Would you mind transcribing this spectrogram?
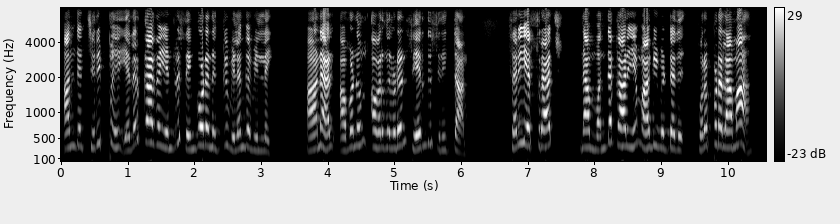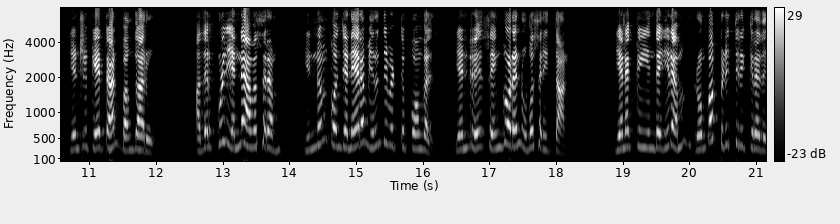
அந்த சிரிப்பு எதற்காக என்று செங்கோடனுக்கு விளங்கவில்லை. ஆனால் அவனும் அவர்களுடன் சேர்ந்து சிரித்தான். சரி யஸ்ராஜ் நாம் வந்த காரியம் ஆகிவிட்டது. புறப்படலாமா? என்று கேட்டான் பங்காரு. அதற்குள் என்ன அவசரம்? இன்னும் கொஞ்ச நேரம் இருந்துவிட்டு போங்கள். என்று செங்கோடன் உபசரித்தான். எனக்கு இந்த இடம் ரொம்ப பிடித்திருக்கிறது.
